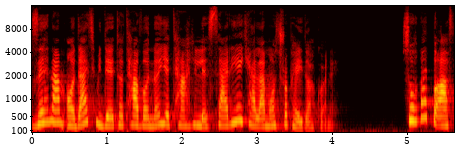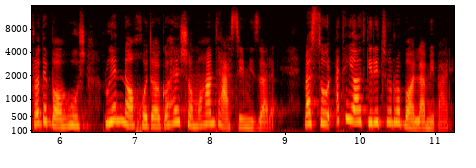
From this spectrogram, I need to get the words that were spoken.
ذهنم عادت میده تا توانایی تحلیل سریع کلمات رو پیدا کنه صحبت با افراد باهوش روی ناخودآگاه شما هم تاثیر می‌ذاره و سرعت یادگیریتون رو بالا می‌بره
